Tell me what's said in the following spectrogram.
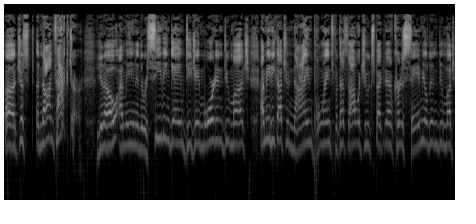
uh, just a non-factor. You know, I mean, in the receiving game, DJ Moore didn't do much. I mean, he got you nine points, but that's not what you expected to have. Curtis Samuel didn't do much.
